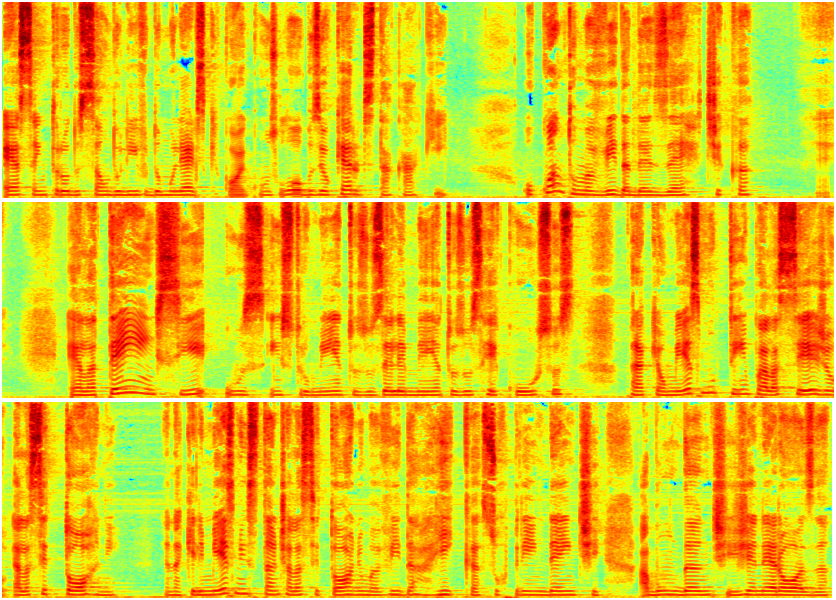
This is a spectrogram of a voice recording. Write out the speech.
essa introdução do livro do Mulheres que Correm com os Lobos, eu quero destacar aqui o quanto uma vida desértica é, ela tem em si os instrumentos, os elementos, os recursos para que ao mesmo tempo ela seja, ela se torne, né, naquele mesmo instante ela se torne uma vida rica, surpreendente, abundante, generosa,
